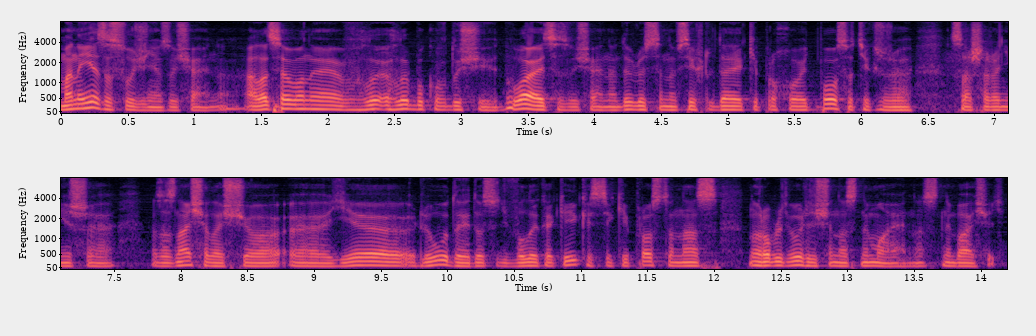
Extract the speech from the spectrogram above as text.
мене є засудження, звичайно, але це вони глибоко в душі відбуваються, звичайно. Дивлюся на всіх людей, які проходять от як вже Саша раніше зазначила, що е, є люди, досить велика кількість, які просто нас ну, роблять вигляд, що нас немає, нас не бачать.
